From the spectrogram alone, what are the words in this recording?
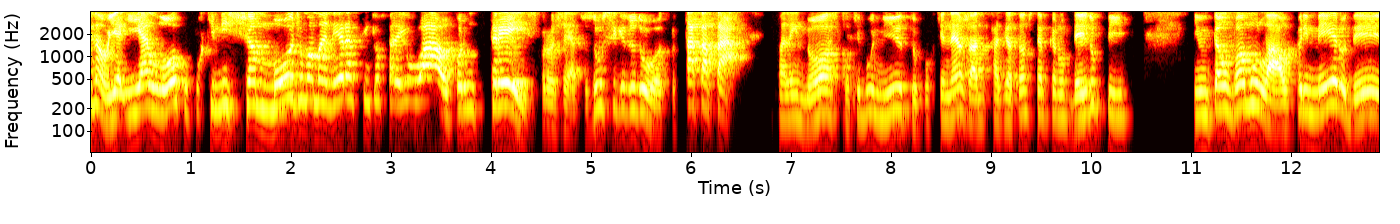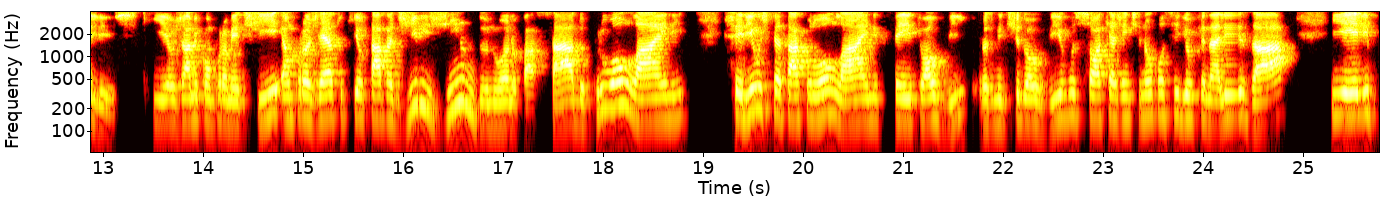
não, e, é, e, é louco porque me chamou de uma maneira assim que eu falei, uau, foram três projetos, um seguido do outro, tá, tá, tá. Falei, nossa, que bonito, porque né, eu já fazia tanto tempo que eu não desde o Pi. Então vamos lá. O primeiro deles, que eu já me comprometi, é um projeto que eu estava dirigindo no ano passado para o online. Seria um espetáculo online feito ao vivo, transmitido ao vivo, só que a gente não conseguiu finalizar e ele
